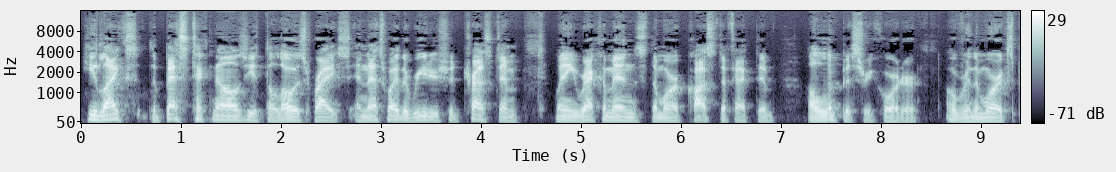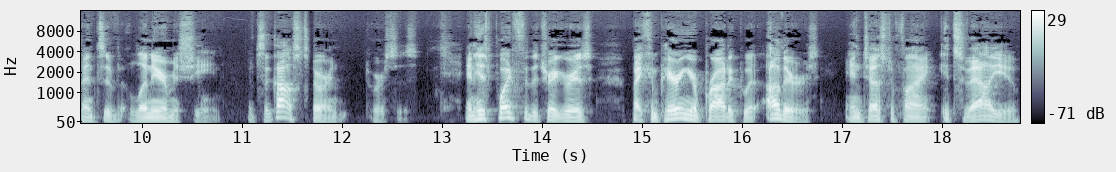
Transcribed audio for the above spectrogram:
he likes the best technology at the lowest price, and that's why the reader should trust him when he recommends the more cost effective Olympus recorder over the more expensive linear machine, which the golf store endorses. And his point for the trigger is by comparing your product with others and justifying its value,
